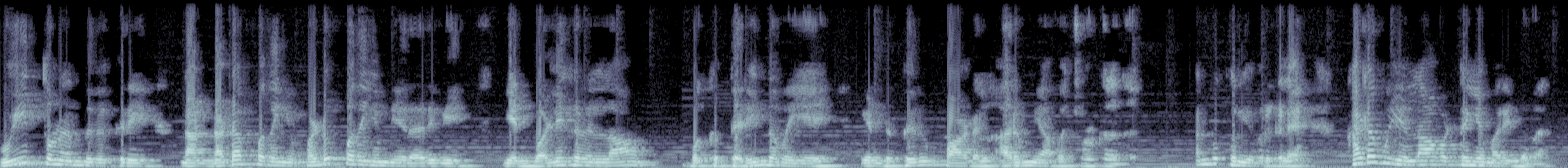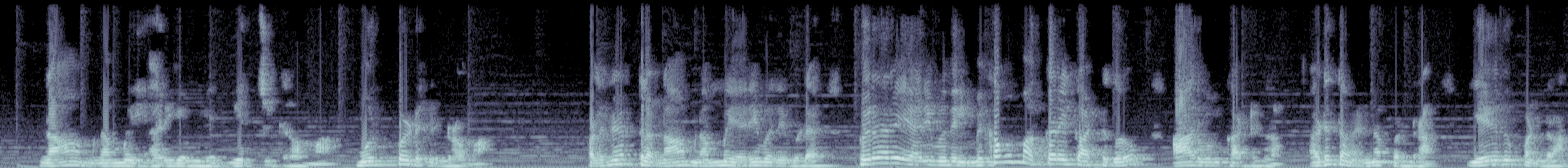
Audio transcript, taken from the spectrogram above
உயிர்த்துணர்ந்திருக்கிறேன் நான் நடப்பதையும் படுப்பதையும் நீர் அறிவீர். என் வழிகளெல்லாம் உமக்கு தெரிந்தவையே என்று திருப்பாடல் அருமையாக சொல்கிறது. அன்புக்குரியவர்களே கடவுள் எல்லாவற்றையும் அறிந்தவர். நாம் நம்மை அறிய முயற்சிக்கிறோமா? முற்படுகின்றோமா? பல நேரத்துல நாம் நம்மை அறிவதை விட பிறரை அறிவதில் மிகவும் அக்கறை காட்டுகிறோம் ஆர்வம் காட்டுகிறோம். அடுத்தவன் என்ன பண்றான்? ஏது பண்றான்?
